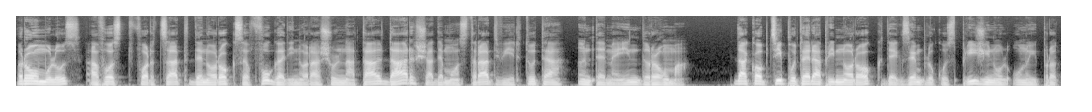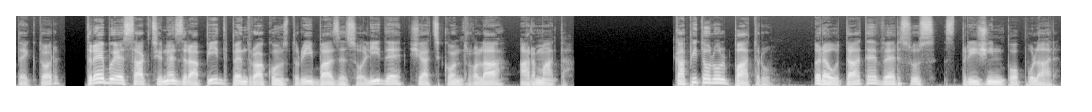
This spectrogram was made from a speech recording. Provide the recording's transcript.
Romulus a fost forțat de noroc să fugă din orașul natal, dar și-a demonstrat virtutea întemeind Roma. Dacă obții puterea prin noroc, de exemplu cu sprijinul unui protector, Trebuie să acționezi rapid pentru a construi baze solide și a-ți controla armata. Capitolul 4. Răutate versus sprijin popular.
